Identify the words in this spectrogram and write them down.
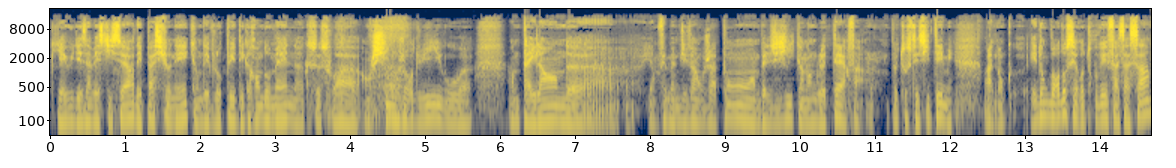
Qu'il y a eu des investisseurs, des passionnés qui ont développé des grands domaines, que ce soit en Chine aujourd'hui ou en Thaïlande. et on fait même du vin au Japon, en Belgique, en Angleterre. Enfin, on peut tous les citer, mais voilà. Donc, et donc Bordeaux s'est retrouvé face à ça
